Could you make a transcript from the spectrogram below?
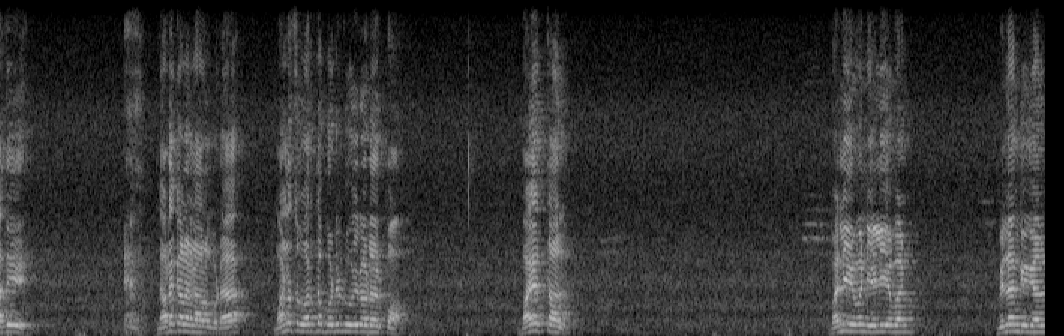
அது நடக்கலைனாலும் கூட மனசு வருத்தப்பட்டுட்டு உயிரோடு இருப்பான். பயத்தால் வலியவன் எளியவன் விலங்குகள்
